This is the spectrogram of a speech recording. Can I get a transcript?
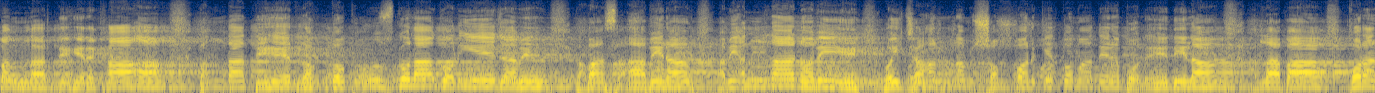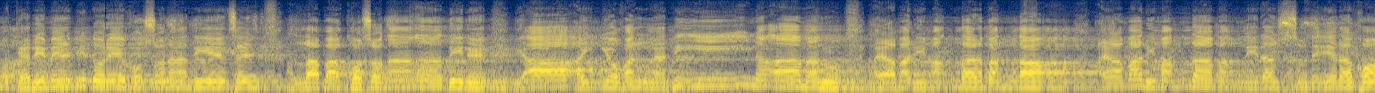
বান্দার দেহের খা বান্দার দেহের রক্ত পুষগুলা গড়িয়ে যাবে। বাবা সাহাবিরা, আমি আল্লাহ নবী, ওই জাহান্নাম সম্পর্কে তোমাদের বলে দিলাম। আল্লাহ বা কোরআন কারিমের ভিতরে ঘোষণা দিয়েছে। আল্লাহ বা ঘোষণা দিলেন, ইয়া আইয়ুহাল্লাযীনা আমানু আয় আমার ইমানদার বান্দা আয় আমার ইমানদার বান্দিরা শুনে রাখো।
